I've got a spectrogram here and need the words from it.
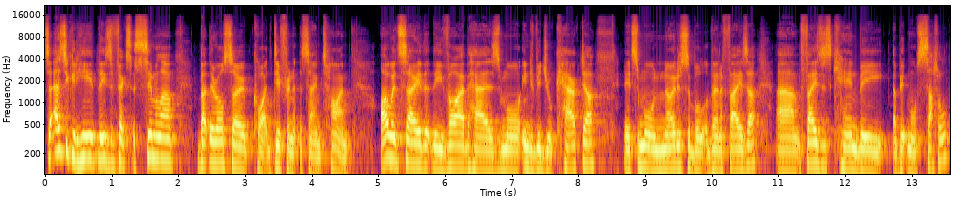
So as you could hear, these effects are similar, but they're also quite different at the same time. I would say that the Vibe has more individual character. It's more noticeable than a phaser. Um, phasers can be a bit more subtle.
